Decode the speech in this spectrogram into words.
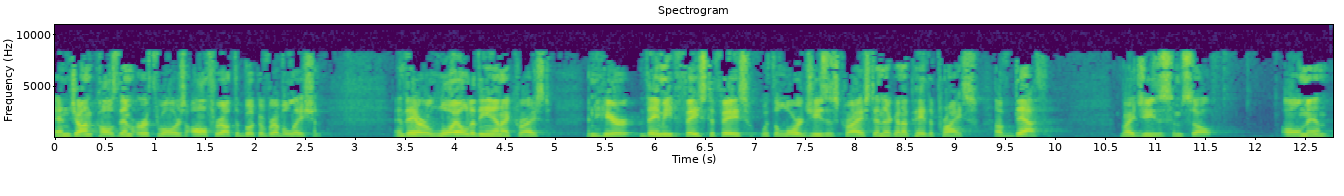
And John calls them earth dwellers all throughout the book of Revelation. And they are loyal to the Antichrist. And here they meet face to face with the Lord Jesus Christ and they're going to pay the price of death by Jesus himself all men.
